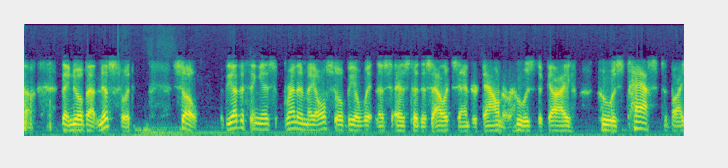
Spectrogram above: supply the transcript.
they knew about Mifsud. So the other thing is, Brennan may also be a witness as to this Alexander Downer, who is the guy who was tasked by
